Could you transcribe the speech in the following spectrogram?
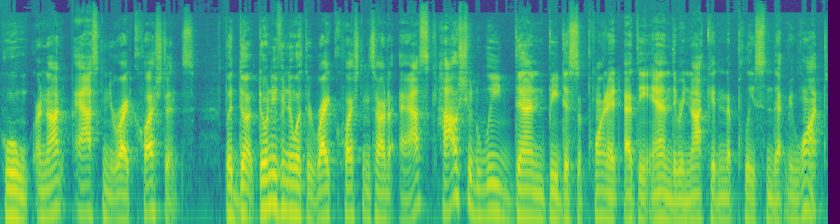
who are not asking the right questions, but don't, don't, even know what the right questions are to ask, how should we then be disappointed at the end that we're not getting the policing that we want?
